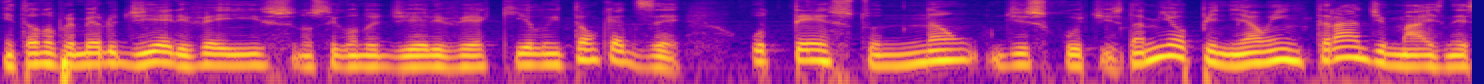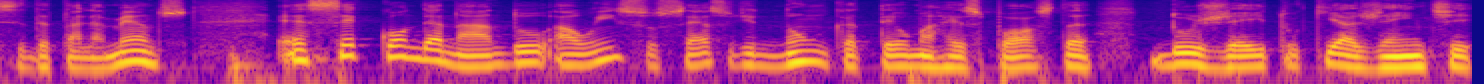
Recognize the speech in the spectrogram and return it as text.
Então, no primeiro dia ele vê isso, no segundo dia ele vê aquilo. Então, quer dizer, o texto não discute isso. Na minha opinião, entrar demais nesses detalhamentos é ser condenado ao insucesso de nunca ter uma resposta do jeito que a gente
